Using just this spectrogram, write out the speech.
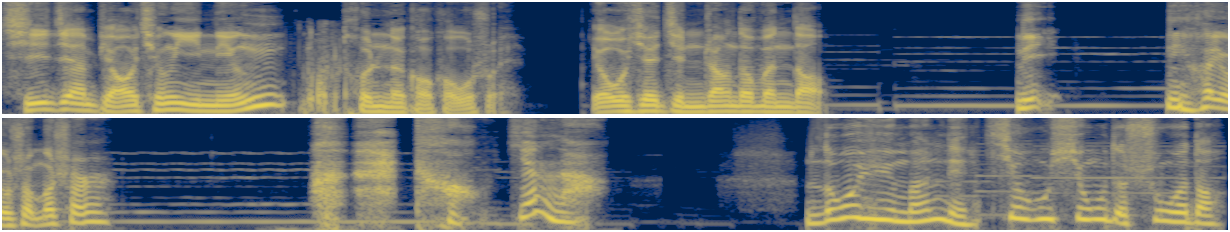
齐剑表情一凝，吞了口口水，有些紧张的问道：“你，你还有什么事儿？” 讨厌了。罗玉满脸娇羞的说道：“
